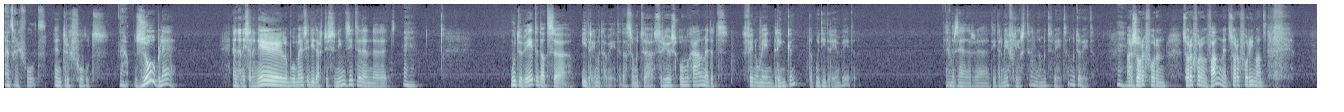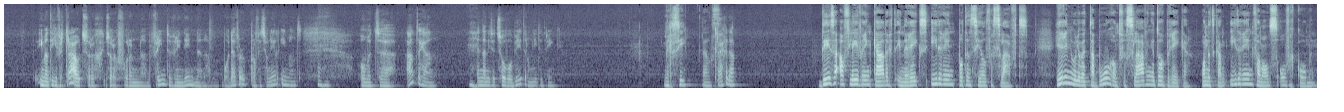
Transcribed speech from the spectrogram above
en terugvoelt. En terugvoelt. Ja. Zo blij. En dan is er een heleboel mensen die daartussenin zitten en uh, moeten weten dat ze, iedereen moet dat weten, dat ze moeten serieus omgaan met het fenomeen drinken. Dat moet iedereen weten. En er zijn er uh, die daarmee flirten en dat moeten weten. Dat moeten weten. Mhm. Maar zorg voor, een, zorg voor een vangnet, zorg voor iemand iemand die je vertrouwt. Zorg, zorg voor een, vriend, een vriendin, een, whatever, professioneel iemand. Mhm. Om het uh, aan te gaan. Mhm. En dan is het zoveel beter om niet te drinken. Merci, Els. Graag gedaan. Deze aflevering kadert in de reeks Iedereen potentieel verslaafd. Hierin willen we het taboe rond verslavingen doorbreken, want het kan iedereen van ons overkomen.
